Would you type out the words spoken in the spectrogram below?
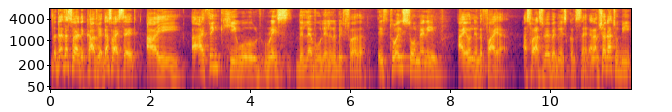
Th- that- That's why the caveat. That's why I said I I think he will raise the level a little bit further. He's throwing so many iron in the fire as far as revenue is concerned, and I'm sure that will be.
